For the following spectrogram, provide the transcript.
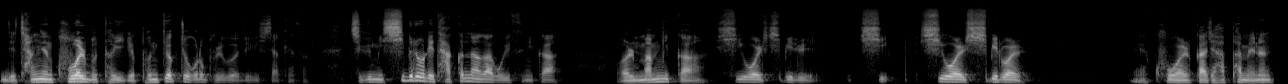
이제 작년 9월부터 이게 본격적으로 불거지기 시작해서 지금이 11월이 다 끝나가고 있으니까 얼마입니까? 10월 11일, 10 월 11월, 9월까지 합하면은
